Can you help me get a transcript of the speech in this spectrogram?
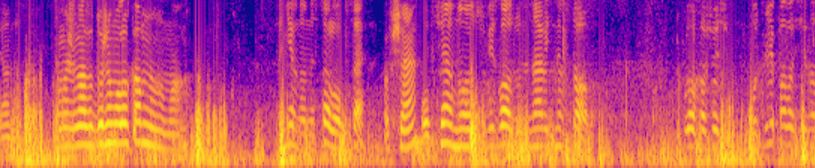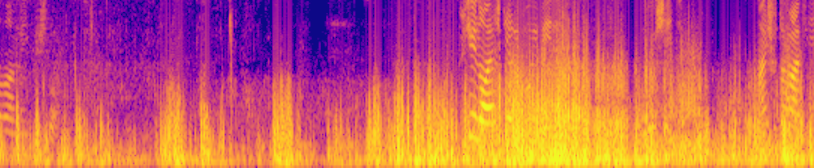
Я не знаю. То може вона за дуже молока много мала. Та ні, воно не стало обсе. Вообще? Обсе, воно собі злазу навіть не встало. Плохо щось потліпалося ногами і пішло. Всі ноги штири були білі. Лучиці. Маєш фотографії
